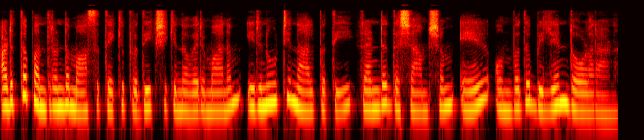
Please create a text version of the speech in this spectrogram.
അടുത്ത പന്ത്രണ്ട് മാസത്തേക്ക് പ്രതീക്ഷിക്കുന്ന വരുമാനം ഇരുന്നൂറ്റി നാൽപ്പത്തി രണ്ട് ദശാംശം ഏഴ് ഒൻപത് ബില്യൺ ഡോളറാണ്.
